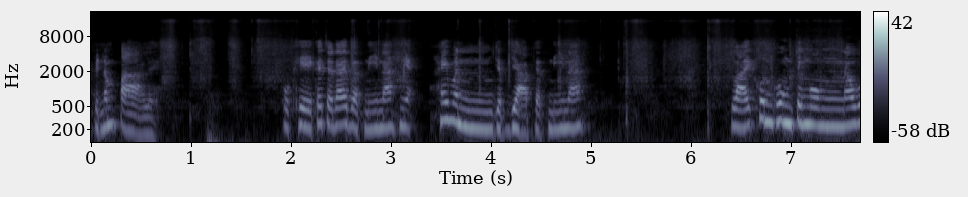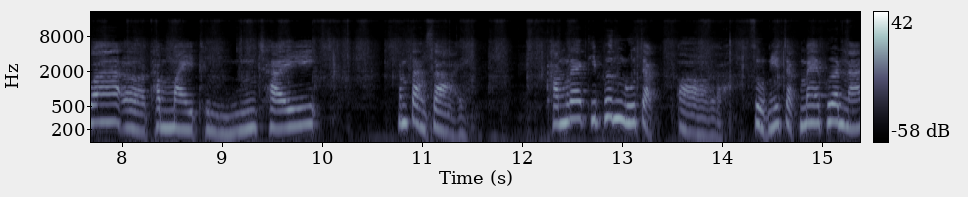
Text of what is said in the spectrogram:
เป็นน้ำปลาเลย โอเคก็จะได้แบบนี้นะ เนี่ย ให้มันหยาบๆแบบนี้นะ หลายคนคงจะงงนะว่า เอ่อทำไมถึงใช้น้ำตาลทราย ครั้งแรกที่เพิ่งรู้จักเอ่อสูตรนี้จากแม่เพื่อนนะ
